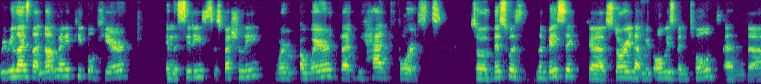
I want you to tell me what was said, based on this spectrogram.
we realized that not many people here in the cities especially were aware that we had forests so this was the basic uh, story that we've always been told and uh,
